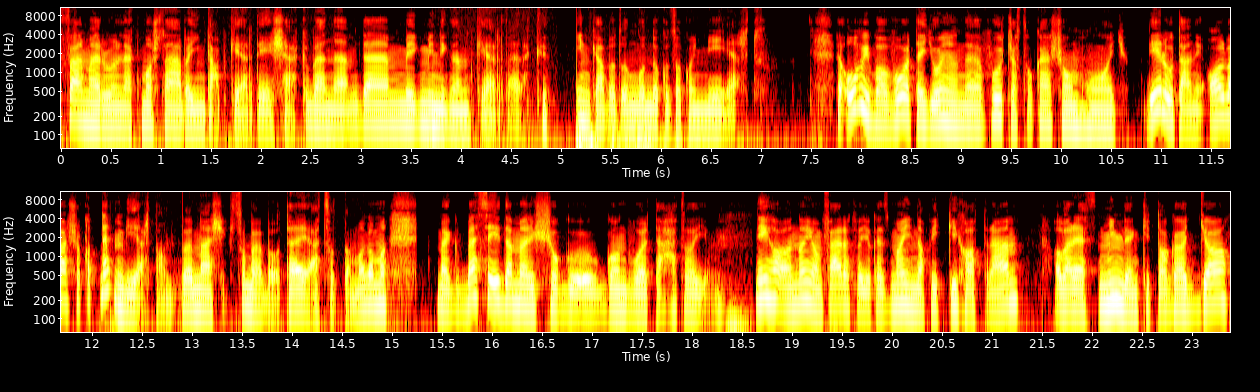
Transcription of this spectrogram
Felmerülnek mostanában inkább kérdések bennem, de még mindig nem kérdek. Inkább azon gondolkozok, hogy miért. De óviban volt egy olyan furcsa szokásom, hogy délutáni alvásokat nem bírtam. A másik szobában ott eljátszottam magam, meg beszédemmel is sok gond volt, tehát hogy néha nagyon fáradt vagyok, ez mai napig kihat rám, abár ezt mindenki tagadja,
